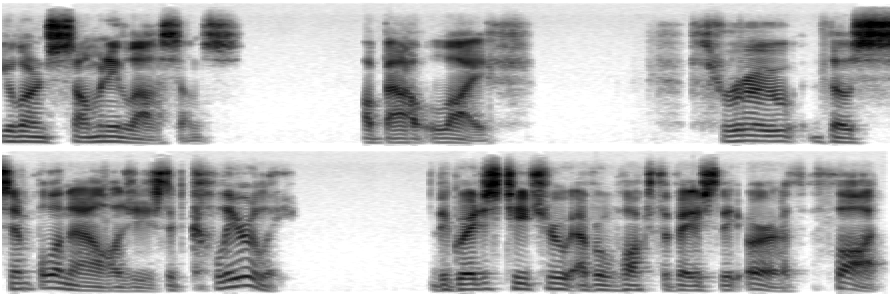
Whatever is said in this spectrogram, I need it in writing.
you learn so many lessons about life through those simple analogies that clearly the greatest teacher who ever walked the face of the earth thought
